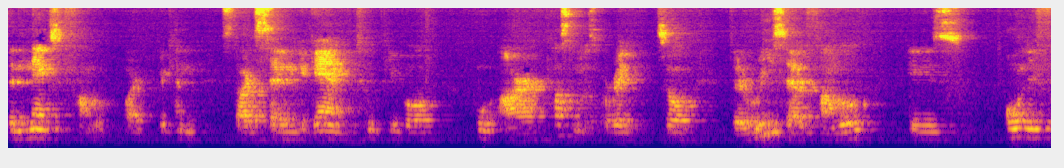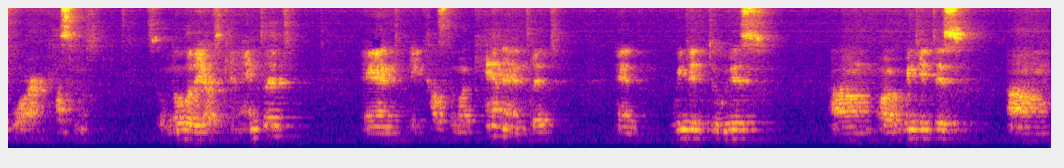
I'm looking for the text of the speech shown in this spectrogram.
the next funnel, or we can start selling again to people who are customers already. So the resale funnel is only for customers. So nobody else can enter it, and a customer can enter it, and we did do this, um, or we did this um,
